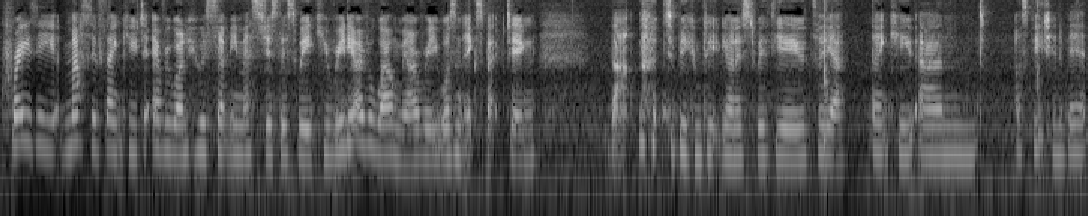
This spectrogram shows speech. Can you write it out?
crazy massive thank you to everyone who has sent me messages this week. You really overwhelmed me. I really wasn't expecting that to be completely honest with you. So yeah thank you and I'll speak to you in a bit.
